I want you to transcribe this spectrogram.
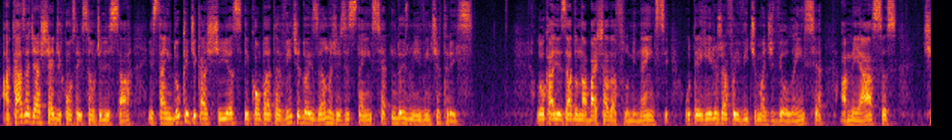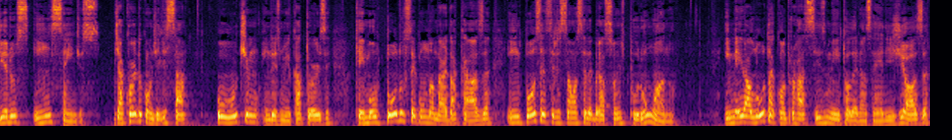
A Casa de Axé de Conceição de Lissá está em Duque de Caxias e completa 22 anos de existência em 2023. Localizado na Baixada Fluminense, o terreiro já foi vítima de violência, ameaças, tiros e incêndios. De acordo com Dilissá, o último, em 2014, queimou todo o segundo andar da casa e impôs restrição às celebrações por um ano. Em meio à luta contra o racismo e a intolerância religiosa,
